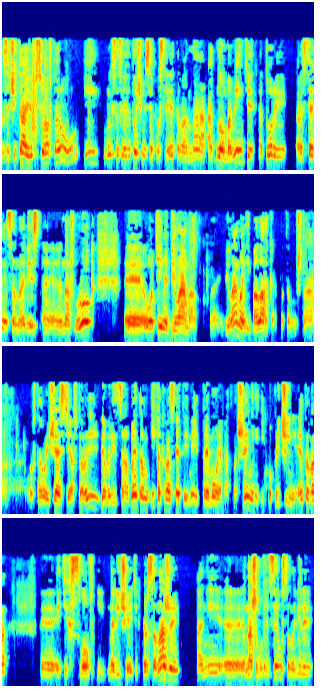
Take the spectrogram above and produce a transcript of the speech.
зачитаю все вторую, и мы сосредоточимся после этого на одном моменте, который растянется на весь э, наш урок э, о теме Билама. Билама и Балака, потому что во второй части авторы говорится об этом, и как раз это имеет прямое отношение, и по причине этого, этих слов и наличия этих персонажей, они, э, наши мудрецы установили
